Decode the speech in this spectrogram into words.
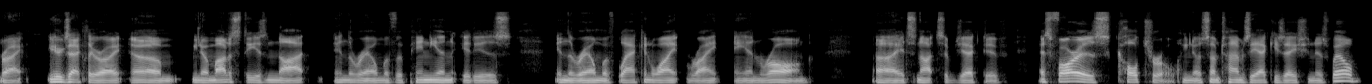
Right. You're exactly right. Um, you know, modesty is not in the realm of opinion. It is in the realm of black and white, right and wrong. Uh, it's not subjective. As far as cultural, you know, sometimes the accusation is, well,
